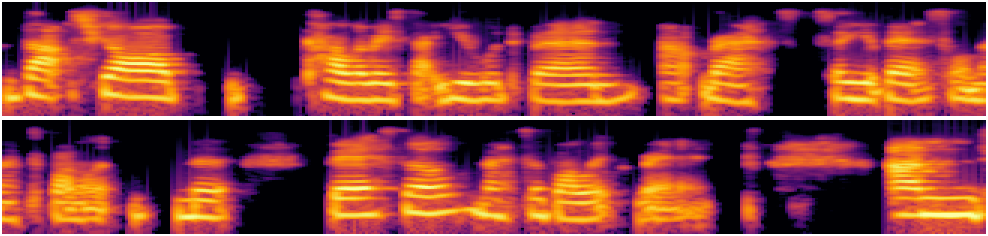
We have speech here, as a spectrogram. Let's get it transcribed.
that's your calories that you would burn at rest. So your basal metabolic basal metabolic rate. And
